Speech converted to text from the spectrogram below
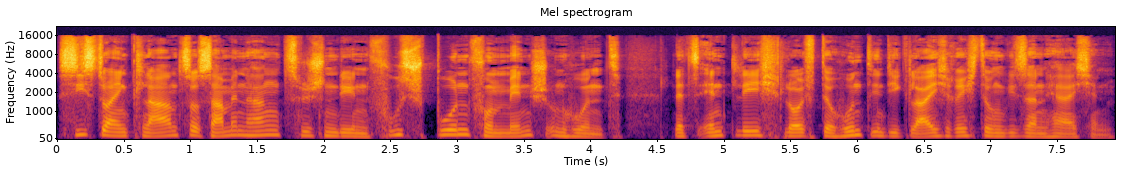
siehst du einen klaren Zusammenhang zwischen den Fußspuren von Mensch und Hund. Letztendlich läuft der Hund in die gleiche Richtung wie sein Herrchen.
